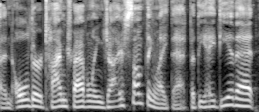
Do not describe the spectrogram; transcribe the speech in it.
an older time traveling Jon or something like that. But the idea that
